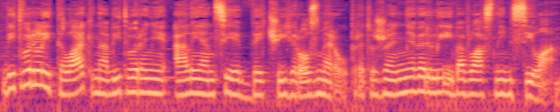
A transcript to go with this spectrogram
vytvorili tlak na vytvorenie aliancie väčších rozmerov, pretože neverili iba vlastným silám.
